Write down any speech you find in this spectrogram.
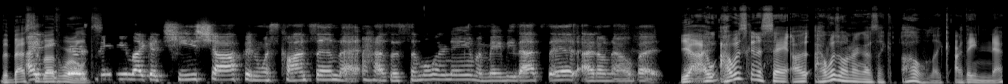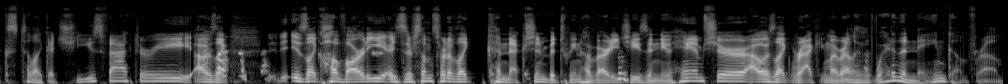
The best I of both worlds. Maybe like a cheese shop in Wisconsin that has a similar name, and maybe that's it. I don't know, but Yeah, um, I, I was gonna say. I, I was wondering. I was like, oh, like are they next to like a cheese factory? I was like, is like Havarti? Is there some sort of like connection between Havarti cheese and New Hampshire? I was like racking my brain, like, where did the name come from?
